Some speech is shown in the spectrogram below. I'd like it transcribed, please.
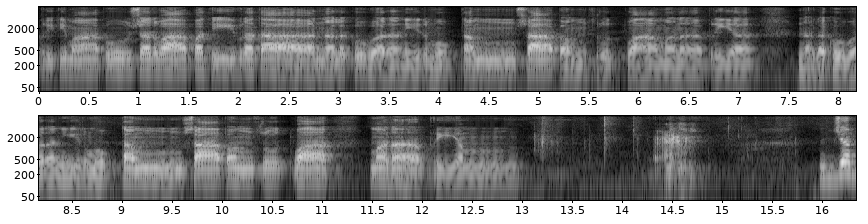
प्रीतिमापु सर्वापतिव्रता नलकुवरनिर्मुक्तं शापं श्रुत्वा मनप्रिय। नलकुवरनिर्मुक्तं शापं श्रुत्वा मनप्रियम्। जब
